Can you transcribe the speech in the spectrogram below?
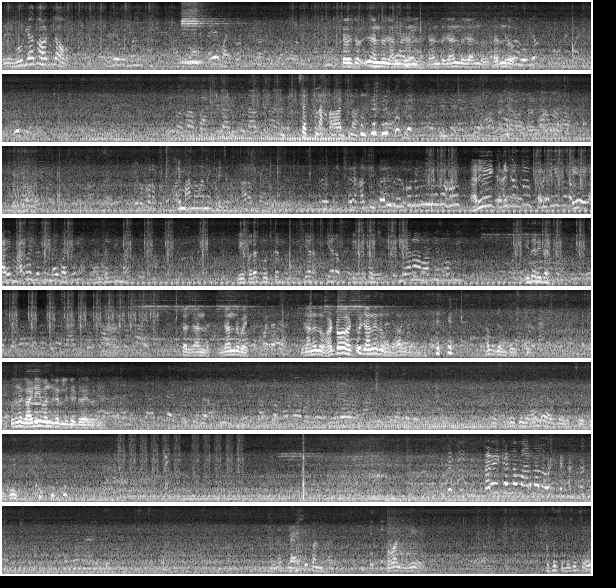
अरे हो गया तो हट जाओ। ए भाई पर चलो चलो जान दो जान दो जान दो जान दो जान दो जान दो चलना हटना ये रुको रुको। अरे मारना मारना इकडे चल आराम से. अरे अरे हाथ भिकारी मेरे को नहीं मिलेगा हाथ। अरे काय करतो? अरे मारना जल्दी मैं बचे ना। जल्दी मार। ये परत पोच कर। किया किया फिर से पोच किया ना वापस वापस। इधर इधर। चल जान दे जान दो भाई। जाने दो हटो हटो जाने दो। अब जानते हैं उसने गाड़ी ही बंद कर ली थी ड्राइवर ने। लेके जाना यार तो बच्चे से देख अरे इकडनं मारना लवडे फ्लैश ही बंद है। सवाल ये। उधर चल उधर चल।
